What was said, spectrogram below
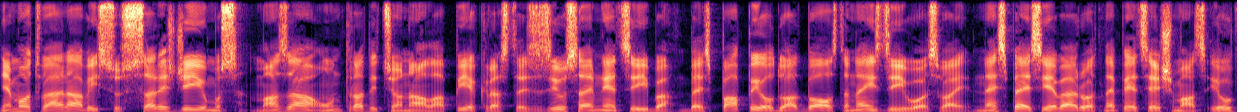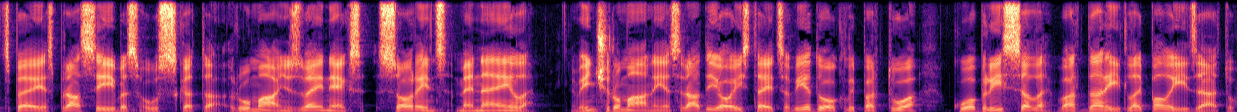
Ņemot vērā visus sarežģījumus, mazā un tradicionālā piekrastes zivsaimniecība bez papildu atbalsta neizdzīvos vai nespēs ievērot nepieciešamās ilgtspējas prasības, uzskata rumāņu zvejnieks Sorins Meneile. Viņš Rumānijas radio izteica viedokli par to, ko Brisele var darīt, lai palīdzētu.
